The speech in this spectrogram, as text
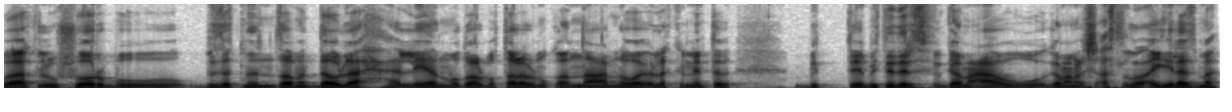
واكل وشرب وبالذات نظام الدولة حاليا موضوع البطالة المقنعه إن هو يقول لك إن أنت بت بتدرس في جامعة وجامعة مالهاش أصلا أي لازمة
